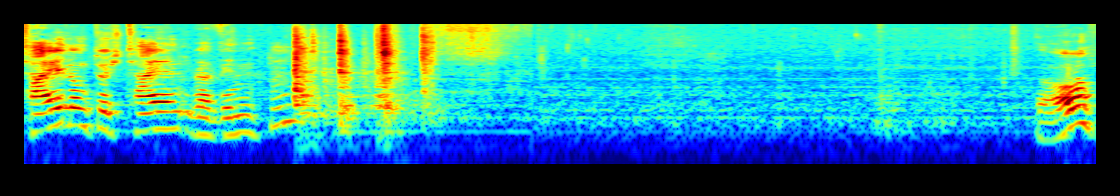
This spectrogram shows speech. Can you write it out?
Teilung durch Teilen überwinden. So.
